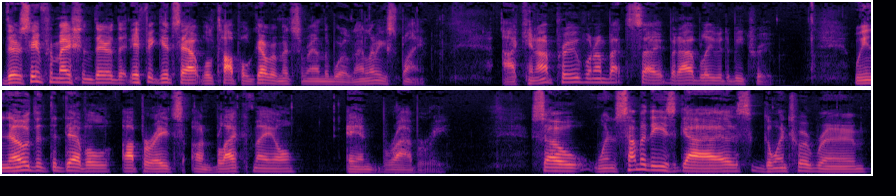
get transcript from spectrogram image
There's information there that, if it gets out, will topple governments around the world. Now, let me explain. I cannot prove what I'm about to say, but I believe it to be true. We know that the devil operates on blackmail and bribery. So when some of these guys go into a room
